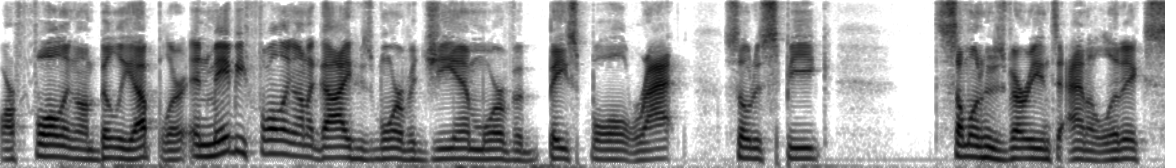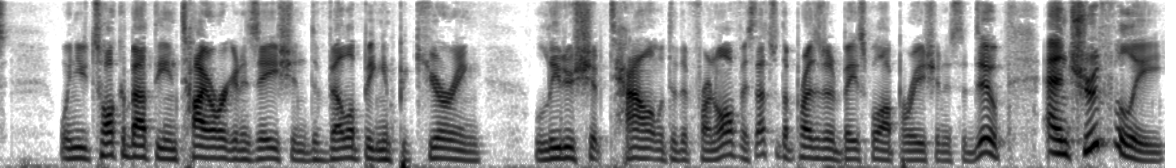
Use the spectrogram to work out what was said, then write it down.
are falling on Billy Eppler and maybe falling on a guy who's more of a GM, more of a baseball rat, so to speak, someone who's very into analytics. When you talk about the entire organization developing and procuring leadership talent within the front office. That's what the president of baseball operation is to do. And truthfully,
